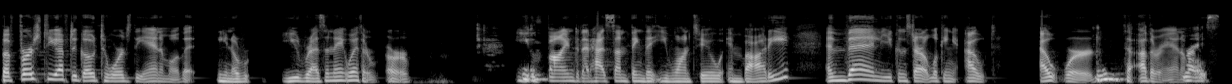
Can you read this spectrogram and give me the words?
But first, you have to go towards the animal that you know you resonate with, or, or you mm-hmm. find that has something that you want to embody and then you can start looking out outward mm-hmm. to other animals.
